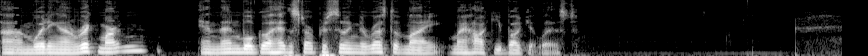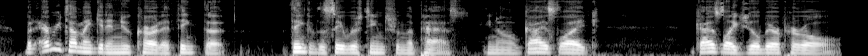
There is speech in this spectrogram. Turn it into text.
I'm waiting on Rick Martin and then we'll go ahead and start pursuing the rest of my, my hockey bucket list. But every time I get a new card, I think that think of the Sabres teams from the past. You know, guys like guys like Gilbert Perreault,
